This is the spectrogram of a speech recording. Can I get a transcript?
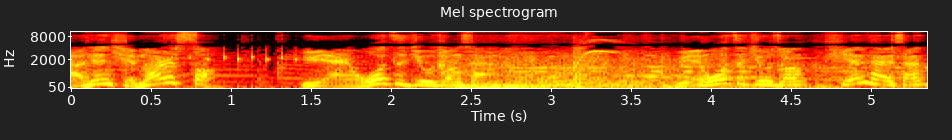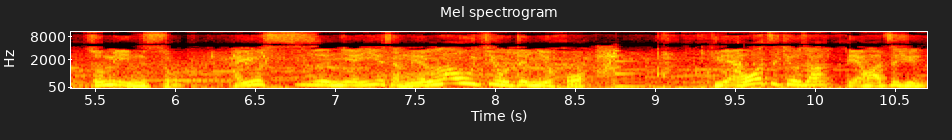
夏天去哪儿耍？院窝子酒庄噻！院窝子酒庄天台山住民宿，还有十年以上的老酒等你喝。院窝子酒庄电话咨询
